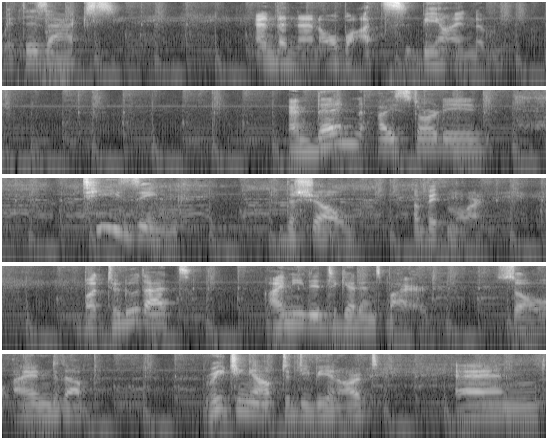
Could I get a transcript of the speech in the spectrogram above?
with his axe and the nanobots behind him. And then I started teasing the show a bit more. But to do that, I needed to get inspired. So I ended up reaching out to DeviantArt and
